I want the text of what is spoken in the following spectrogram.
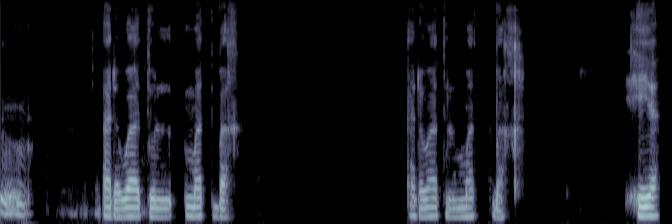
مم. أدوات المطبخ. أدوات المطبخ. هي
